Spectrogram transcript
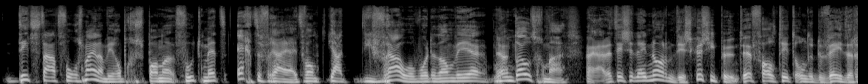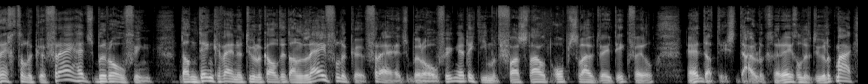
dit staat volgens mij dan weer op gespannen voet... met echte vrijheid. Want ja, die vrouwen worden dan weer monddood gemaakt. Nou ja, dat is een enorm discussiepunt. Hè. Valt dit onder de wederrechtelijke vrijheidsberoving? Dan denken wij natuurlijk altijd aan lijfelijke vrijheidsberoving. Hè, dat je iemand vasthoudt, opsluit, weet ik veel. Dat is duidelijk geregeld natuurlijk. Maar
